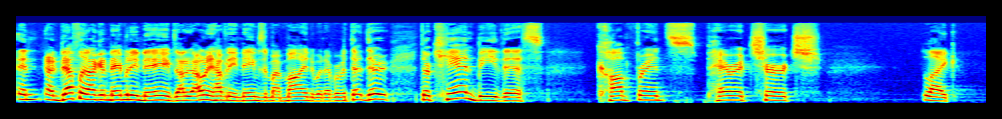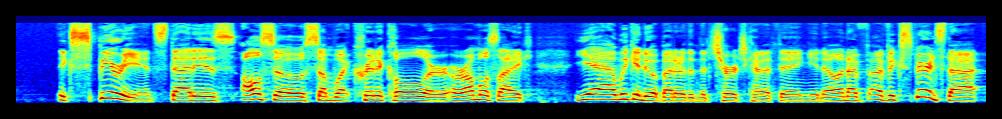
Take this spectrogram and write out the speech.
and I'm definitely not going to name any names. I don't, I don't, even have any names in my mind or whatever. But there, there, there can be this conference parachurch like experience that is also somewhat critical or or almost like yeah we can do it better than the church kind of thing you know? And i've i've experienced that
